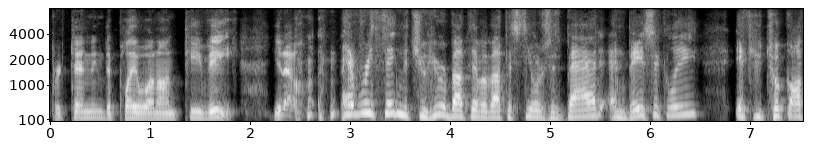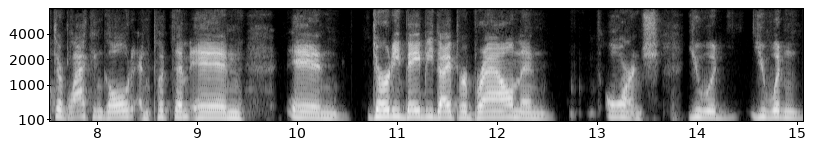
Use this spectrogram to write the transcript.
pretending to play one on TV? You know, everything that you hear about them about the Steelers is bad. And basically, if you took off their black and gold and put them in in dirty baby diaper brown and orange, you would you wouldn't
